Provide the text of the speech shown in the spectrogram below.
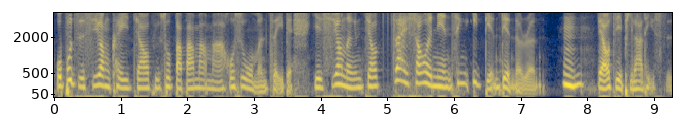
我不只希望可以教，比如说爸爸妈妈或是我们这一辈，也希望能教再稍微年轻一点点的人。嗯，了解皮拉提斯，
